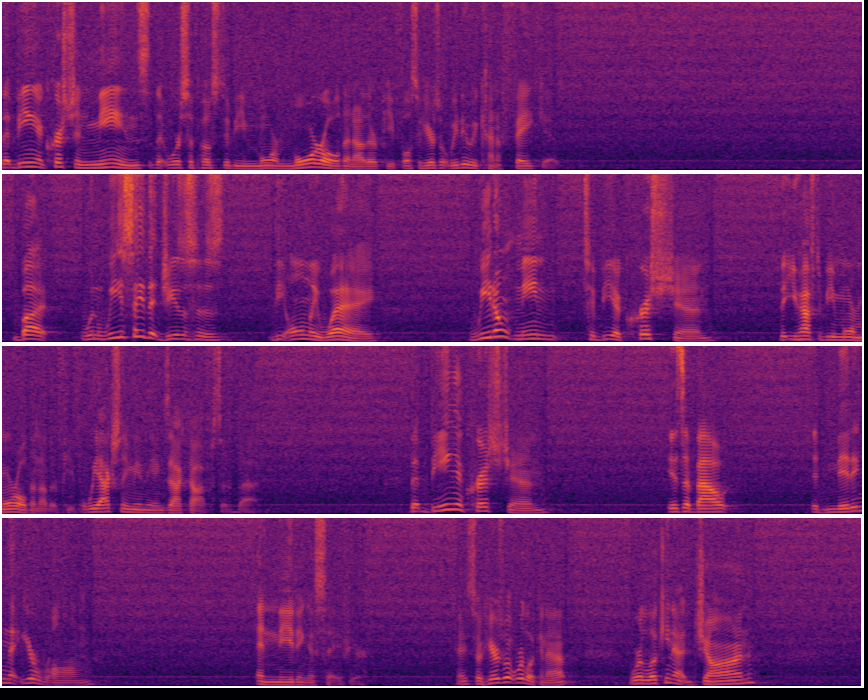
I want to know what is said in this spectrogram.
that being a Christian means that we're supposed to be more moral than other people. So here's what we do we kind of fake it. But when we say that Jesus is the only way, we don't mean to be a Christian that you have to be more moral than other people. We actually mean the exact opposite of that. That being a Christian is about admitting that you're wrong and needing a Savior. Okay, so here's what we're looking at. We're looking at John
